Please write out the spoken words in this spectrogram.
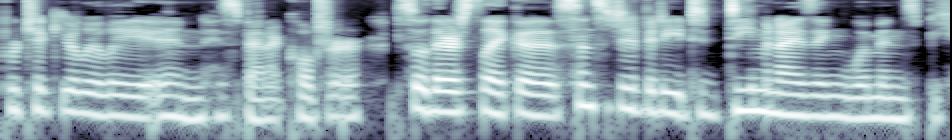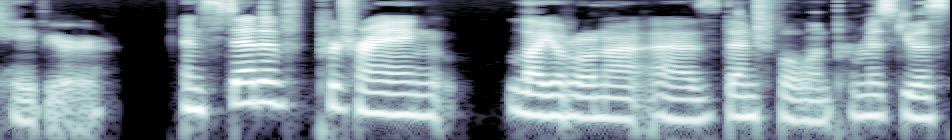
particularly in Hispanic culture. So there's like a sensitivity to demonizing women's behavior. Instead of portraying La Llorona as vengeful and promiscuous,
